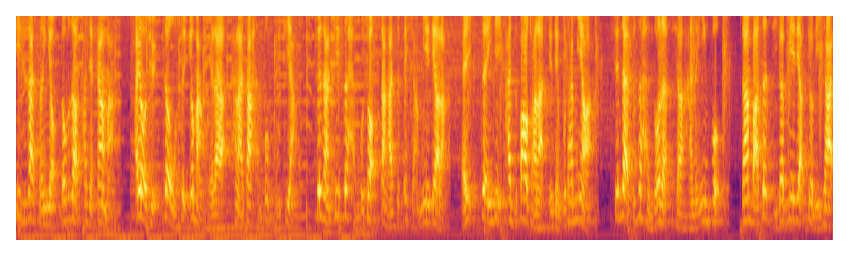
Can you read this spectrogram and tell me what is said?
一直在神游，都不知道他想干嘛。哎呦我去，这武士又满回来了，看来他很不服气啊。虽然气势很不错，但还是被想灭掉了。哎，这营地开始抱团了，有点不太妙啊。现在不是很多人，想还能应付，咱把这几个灭掉就离开。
